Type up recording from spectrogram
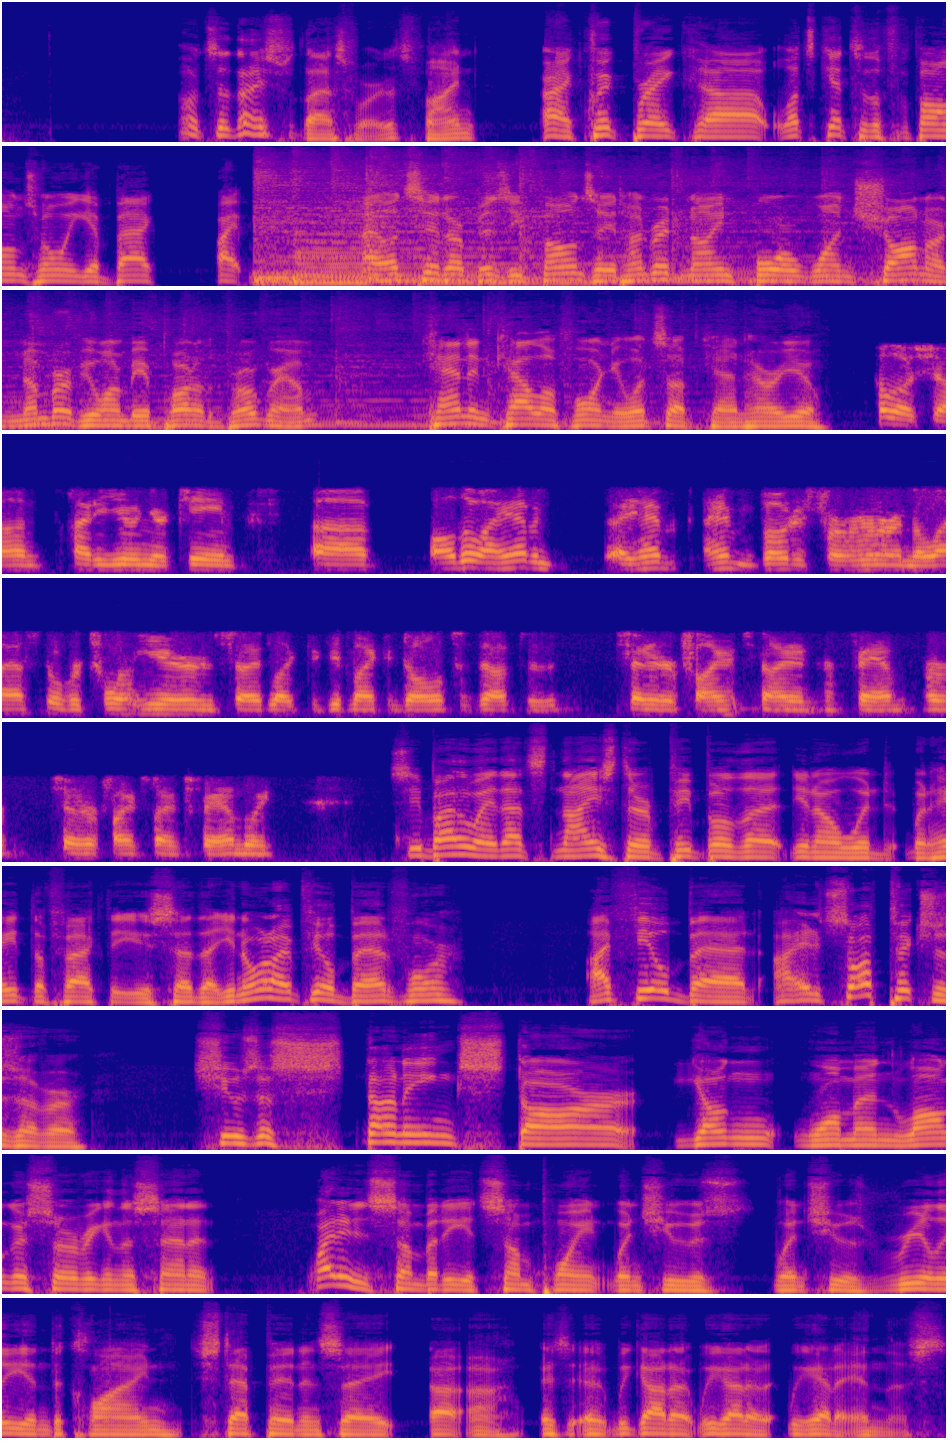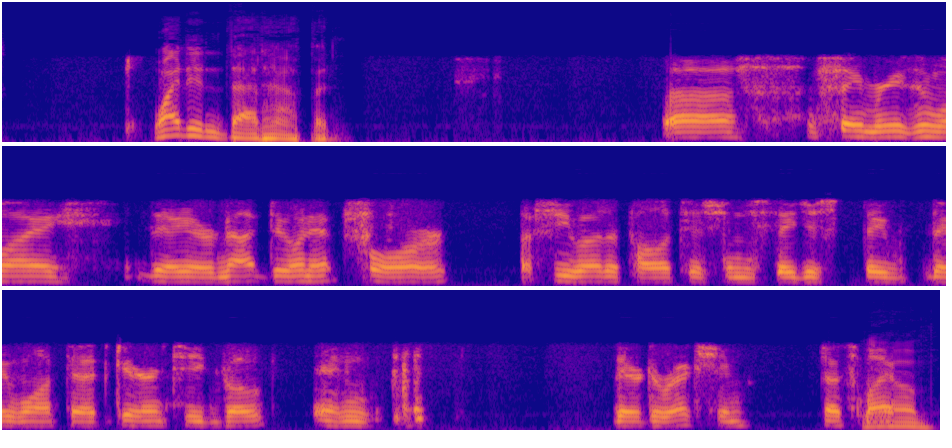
Oh, it's a nice last word. It's fine. All right, quick break. Uh, let's get to the phones when we get back. All right. All right, let's hit our busy phones 800 941 Sean, our number if you want to be a part of the program. Ken in California. What's up, Ken? How are you? Hello, Sean. Hi to you and your team. Uh, although I haven't, I have, I haven't voted for her in the last over 20 years. I'd like to give my condolences out to Senator Feinstein and her fam, her Senator Feinstein's family. See, by the way, that's nice. There are people that, you know, would, would hate the fact that you said that. You know what I feel bad for? I feel bad. I saw pictures of her. She was a stunning star, young woman, longest serving in the Senate. Why didn't somebody at some point when she was when she was really in decline step in and say, "Uh, uh it's, uh we gotta, we gotta, we gotta end this"? Why didn't that happen? Uh, the same reason why they are not doing it for a few other politicians. They just they they want that guaranteed vote in their direction. That's my Um,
